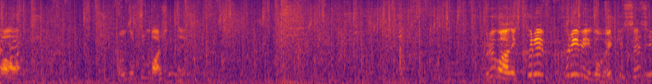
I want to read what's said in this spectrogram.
와. 어 이거 좀 맛있네. 그리고 아니 크립 크립이 이거 왜 이렇게 세지?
